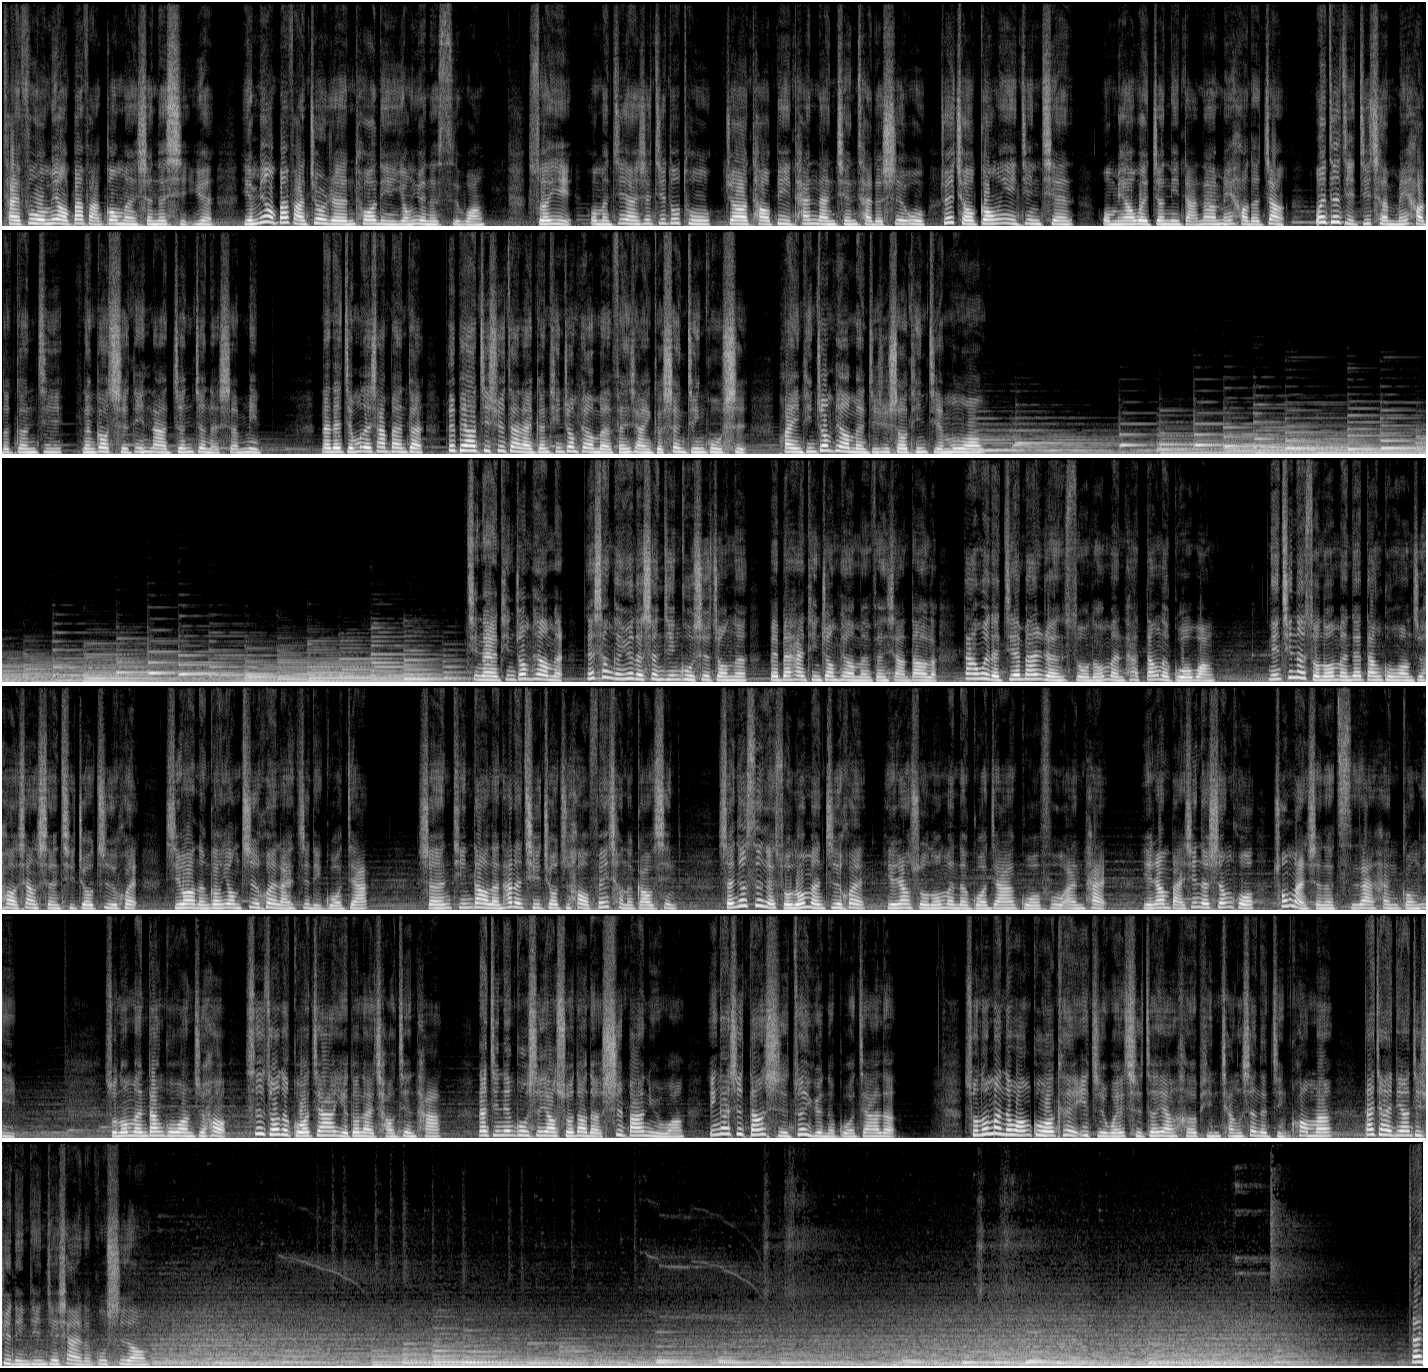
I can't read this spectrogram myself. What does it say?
财富没有办法购买神的喜悦，也没有办法救人脱离永远的死亡。所以，我们既然是基督徒，就要逃避贪婪钱财的事物，追求公义敬虔。我们要为真理打那美好的仗，为自己积成美好的根基，能够持定那真正的生命。那在节目的下半段，贝贝要继续再来跟听众朋友们分享一个圣经故事，欢迎听众朋友们继续收听节目哦。亲爱的听众朋友们，在上个月的圣经故事中呢，贝贝和听众朋友们分享到了大卫的接班人所罗门，他当了国王。年轻的所罗门在当国王之后，向神祈求智慧，希望能够用智慧来治理国家。神听到了他的祈求之后，非常的高兴，神就赐给所罗门智慧，也让所罗门的国家国富安泰。也让百姓的生活充满神的慈爱和公义。所罗门当国王之后，四周的国家也都来朝见他。那今天故事要说到的示巴女王，应该是当时最远的国家了。所罗门的王国可以一直维持这样和平强盛的景况吗？大家一定要继续聆听接下来的故事哦。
